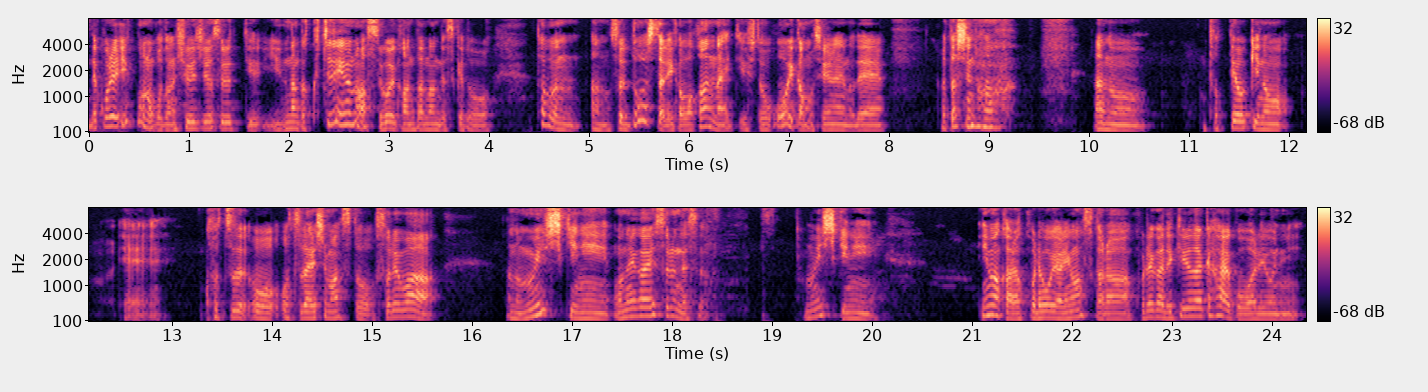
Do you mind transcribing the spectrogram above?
で、これ一個のことに集中するっていう、なんか口で言うのはすごい簡単なんですけど、多分、あの、それどうしたらいいかわかんないっていう人多いかもしれないので、私の あの、とっておきの、えー、コツをお伝えしますと、それは、あの、無意識にお願いするんです。無意識に、今からこれをやりますから、これができるだけ早く終わるように、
